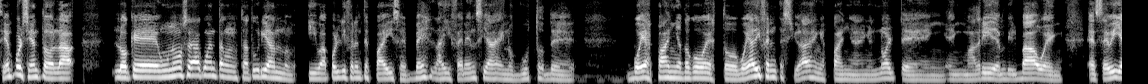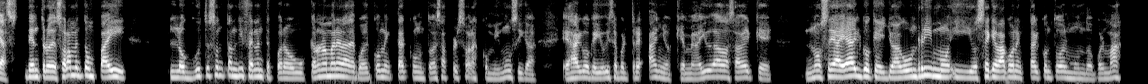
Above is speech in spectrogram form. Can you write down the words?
100%. La, lo que uno se da cuenta cuando está tureando y va por diferentes países, ves la diferencia en los gustos de, voy a España, toco esto, voy a diferentes ciudades en España, en el norte, en, Madrid, en Bilbao, en Sevilla, dentro de solamente un país, los gustos son tan diferentes, pero buscar una manera de poder conectar con todas esas personas, con mi música, es algo que yo hice por tres años, que me ha ayudado a saber que no sé, hay algo que yo hago un ritmo y yo sé que va a conectar con todo el mundo, por más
